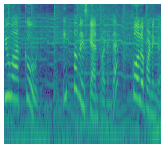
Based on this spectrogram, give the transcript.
கியூஆர் கோட் இப்பவே ஸ்கேன் பண்ணுங்க ஃபாலோ பண்ணுங்க.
